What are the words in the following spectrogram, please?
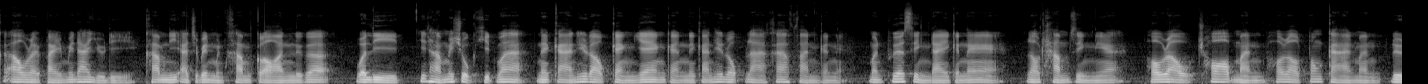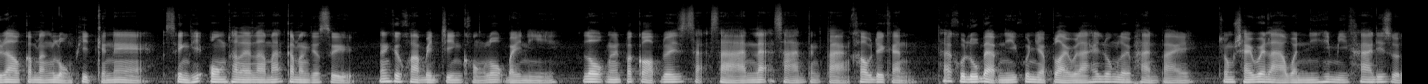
ก็เอาอะไรไปไม่ได้อยู่ดีคำนี้อาจจะเป็นเหมือนคำกรอนหรือก็วลีที่ทำให้ฉุกคิดว่าในการที่เราแข่งแย่งกันในการที่รบราฆ่าฟันกันเนี่ยมันเพื่อสิ่งใดกันแน่ เราทำสิ่งเนี้ย เพราะเราชอบมัน เพราะเราต้องการมัน หรือเรากำลังหลงผิดกันแน่ สิ่งที่องค์ทลายลามะกำลังจะสื่อ นั่นคือความเป็นจริงของโลกใบนี้ โลกนั้นประกอบด้วยสสารและสารต่างๆ เข้าด้วยกัน ถ้าคุณรู้แบบนี้คุณอย่าปล่อยเวลาให้ล่วงเลยผ่านไป จงใช้เวลาวันนี้ให้มีค่าที่สุด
